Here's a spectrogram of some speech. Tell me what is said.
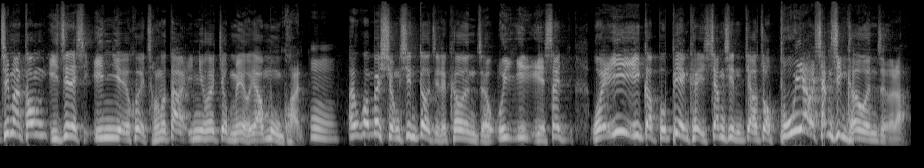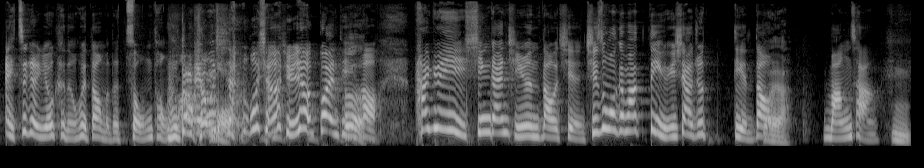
起码讲以这个是音乐会，从头到音乐会就没有要募款。嗯，哎，我们相信斗姐的柯文哲，唯一也是唯一一个不变可以相信的，叫做不要相信柯文哲了。哎，这个人有可能会当我们的总统。我想，我想要请教冠廷哈，他愿意心甘情愿道歉。其实我跟他定语一下就点到盲场。嗯。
